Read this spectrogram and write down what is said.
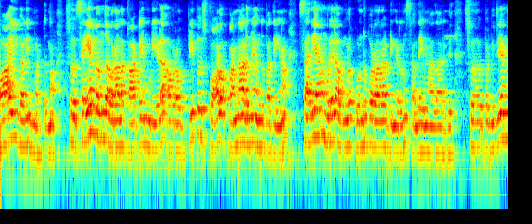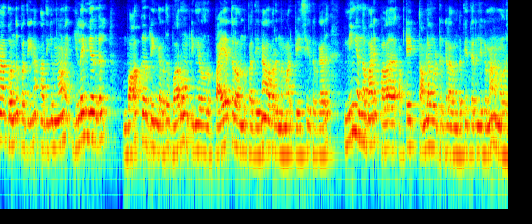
வாய் வழி மட்டும்தான். ஸோ செயலில் வந்து அவரால் காட்டவே முடியல. அவரை பீப்புள்ஸ் ஃபாலோ பண்ணாலுமே வந்து பார்த்தீங்கன்னா சரியான முறையில் அவங்கள கொண்டு போகிறாரா அப்படிங்கிறது சந்தேகமாக தான் இருக்குது ஸோ இப்போ விஜயநாத் வந்து பார்த்தீங்கன்னா அதிகமான இளைஞர்கள் வாக்கு அப்படிங்கிறது வரும் அப்படிங்கிற ஒரு பயத்தில் வந்து பார்த்தீங்கன்னா அவர் இந்த மாதிரி பேசிக்கிட்டு இருக்காரு. நீங்கள் இந்த மாதிரி பல அப்டேட் தமிழக அதை பற்றி தெரிஞ்சுக்கணும்னா நம்மளோட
